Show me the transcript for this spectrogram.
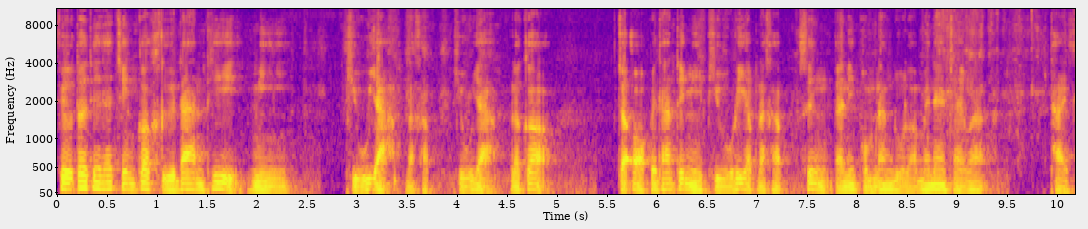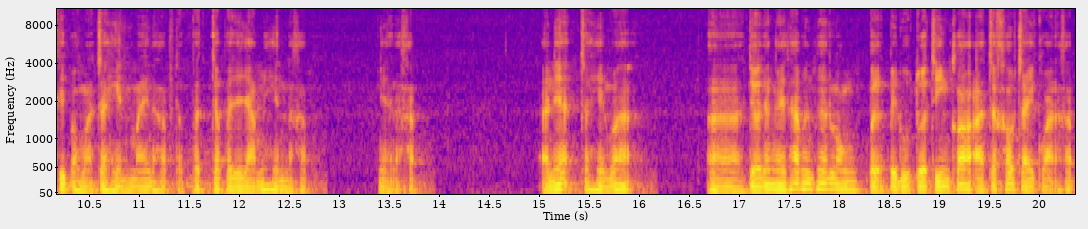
ฟิลเตอร์ที่แท้จริงก็คือด้านที่มีผิวหยาบนะครับ ผิวหยาบแล้วก็จะออกไปด้านที่มีผิวเรียบนะครับ ซึ่งอันนี้ผมนั่งดูแล้วไม่แน่ใจว่า ถ่ายคลิปออกมาจะเห็นไหมนะครับ แต่จะพยายามไม่เห็นนะครับ เนี่ยนะครับ อันเนี้ยจะเห็นว่าเเดี๋ยวยังไงถ้าเพื่อนๆลองเปิดไปดูตัวจริงก็อาจจะเข้าใจกว่านะครับ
